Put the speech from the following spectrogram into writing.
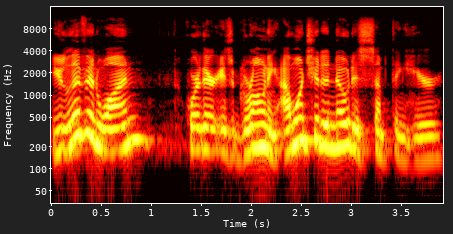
You live in one where there is groaning. I want you to notice something here.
